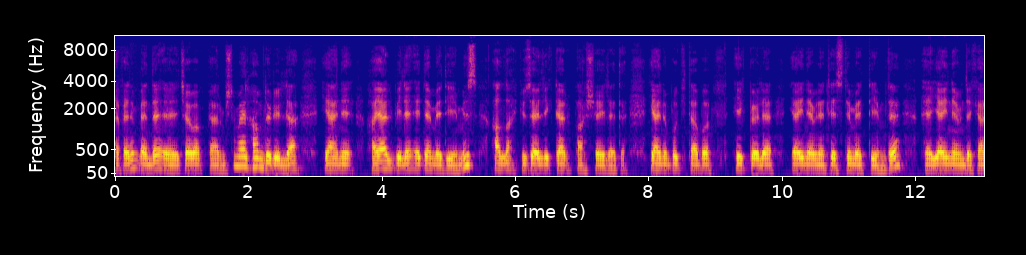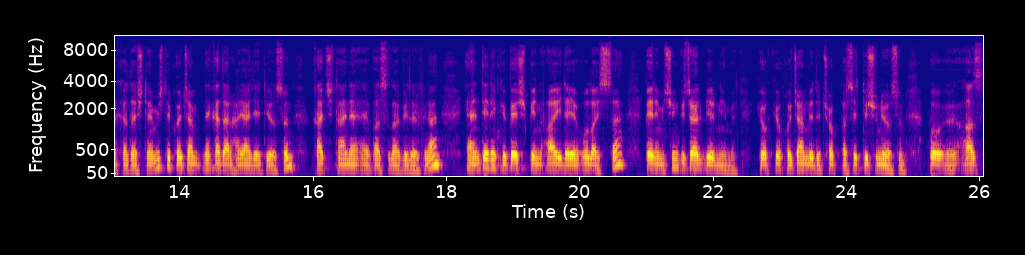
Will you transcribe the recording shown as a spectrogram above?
efendim ben de e, cevap vermiştim. Elhamdülillah yani hayal bile edemediğimiz Allah güzellikler bahşeyledi. Yani bu kitabı ilk böyle yayın evine teslim ettiğimde e, yayın evindeki arkadaş demişti hocam ne kadar hayal ediyorsun? Kaç tane e, basılabilir filan. Yani dedim ki 5000 aileye ulaşsa benim için güzel bir nimet. Yok yok hocam dedi çok basit düşünüyorsun. Bu e, az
